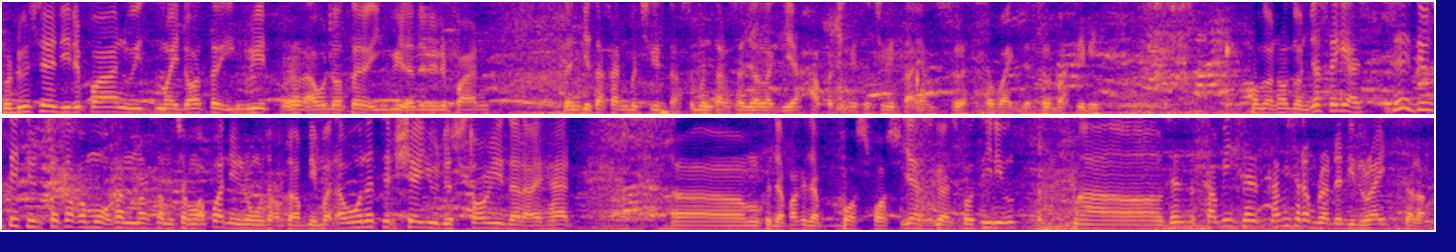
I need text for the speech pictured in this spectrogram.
producer di depan with my daughter Ingrid our daughter Ingrid ada di depan dan kita akan bercerita sebentar saja lagi ya apa cerita-cerita yang se- sebaik dan selepas ini. Hold on hold on. Just stay guys. Stay tune stay tune saya tahu kamu akan merasa macam apa. Ni orang cakap-cakap ni. But I want to share you the story that I had. Um, kejap ah, kejap. Pause pause. Yes guys. Continue. Uh, saya, kami saya, kami sedang berada di ride sekarang.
